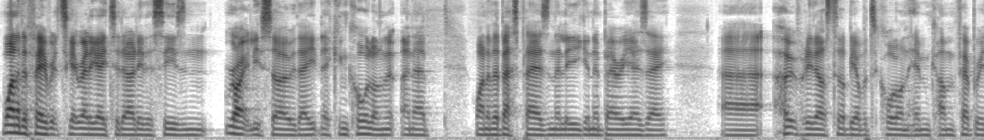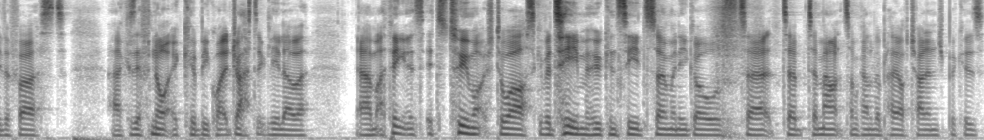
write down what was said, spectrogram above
one of the favourites to get relegated early this season, rightly so. They they can call on, on a, one of the best players in the league in a. Uh, hopefully, they'll still be able to call on him come February the first, because if not, it could be quite drastically lower. Um, I think it's it's too much to ask of a team who concedes so many goals to, to, to mount some kind of a playoff challenge because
